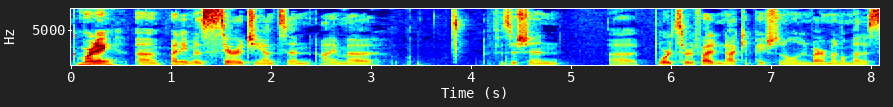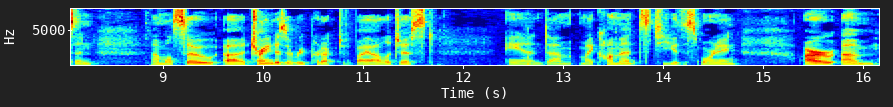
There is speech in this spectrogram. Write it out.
Good morning. Um, my name is Sarah Janssen. I'm a physician, uh, board certified in occupational and environmental medicine. I'm also uh, trained as a reproductive biologist. And um, my comments to you this morning are um,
